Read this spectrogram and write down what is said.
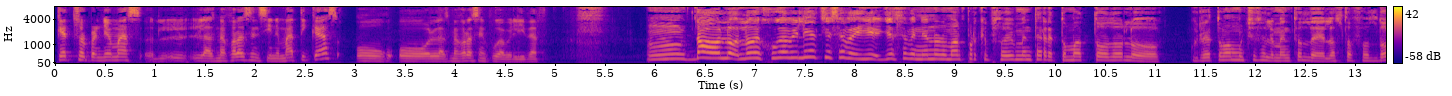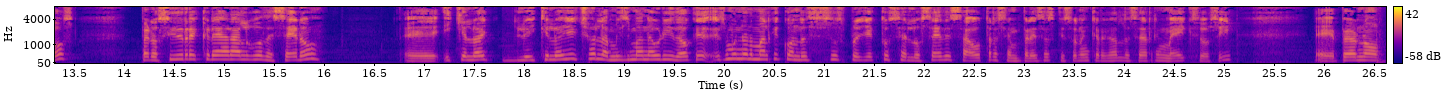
¿qué te sorprendió más? ¿Las mejoras en cinemáticas o, las mejoras en jugabilidad? Mm, no, lo, de jugabilidad ya se veía, ya se venía normal porque pues obviamente retoma todo lo, retoma muchos elementos de Last of Us 2, pero sí recrear algo de cero, eh, y que lo, y que lo haya hecho la misma Dog. Es muy normal que cuando haces esos proyectos se los cedes a otras empresas que son encargadas de hacer remakes o sí. Eh, pero no,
